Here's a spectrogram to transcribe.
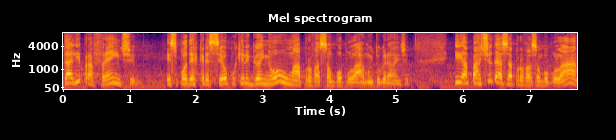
Dali para frente, esse poder cresceu porque ele ganhou uma aprovação popular muito grande. E a partir dessa aprovação popular,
